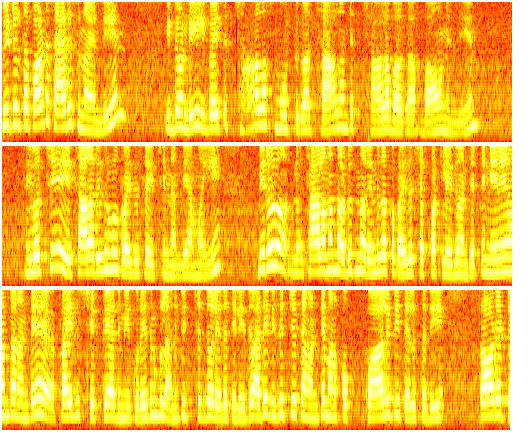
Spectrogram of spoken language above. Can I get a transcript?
వీటితో పాటు శారీస్ ఉన్నాయండి. ఇదండి ఇవైతే చాలా స్మూత్గా చాలా అంటే చాలా బాగా బాగుంది ఇవి వచ్చి చాలా రీజనబుల్ ప్రైసెస్లో ఇచ్చిందండి అమ్మాయి. మీరు చాలామంది అడుగుతున్నారు ఎందుకక్క ప్రైజెస్ చెప్పట్లేదు? అని చెప్పి. నేనేమంటానంటే ప్రైజెస్ చెప్పి అది మీకు రీజనబుల్ అనిపించద్దో లేదో తెలియదు. అదే విజిట్ చేసామంటే మనకు క్వాలిటీ తెలుస్తుంది. ప్రోడక్ట్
